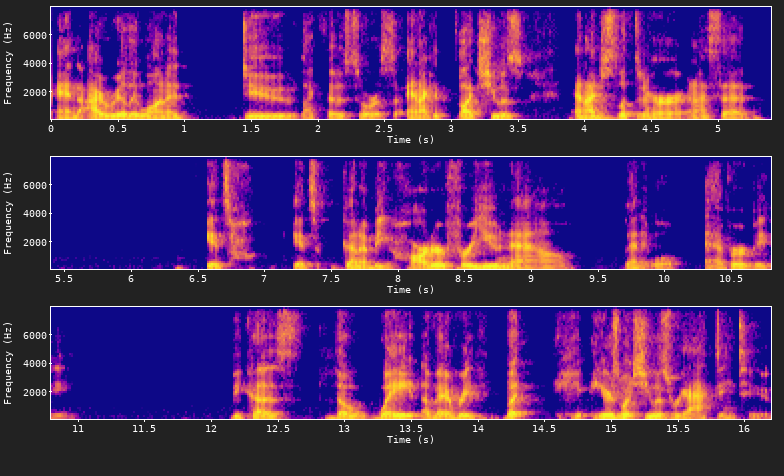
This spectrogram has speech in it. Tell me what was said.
and I really want to do like those sorts. Of, and I could like she was, and I just looked at her and I said, it's it's gonna be harder for you now than it will ever be. Because the weight of every but here's what she was reacting to.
